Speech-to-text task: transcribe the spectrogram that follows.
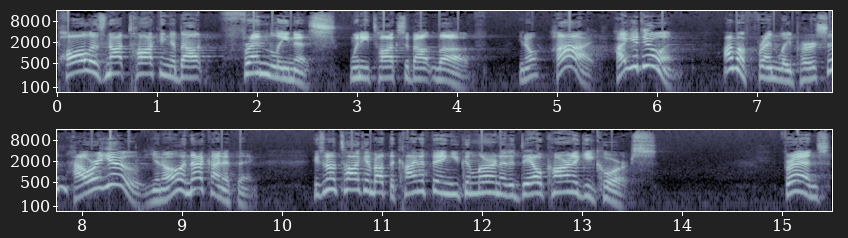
Paul is not talking about friendliness when he talks about love. You know, hi, how you doing? I'm a friendly person. How are you? You know, and that kind of thing. He's not talking about the kind of thing you can learn at a Dale Carnegie course. Friends,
